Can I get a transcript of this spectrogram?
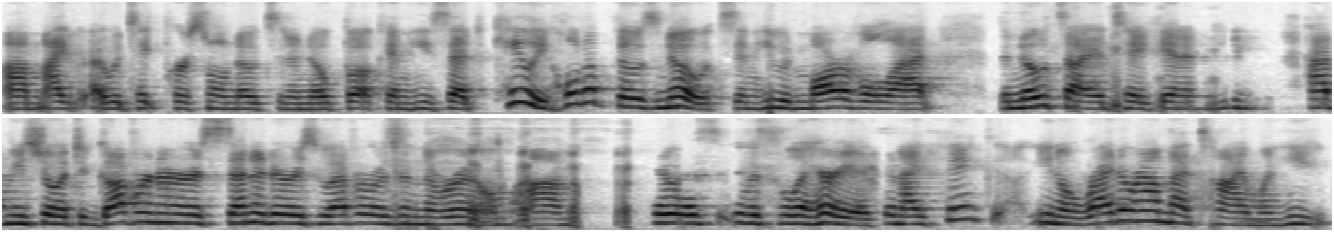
um, I, I, would take personal notes in a notebook. And he said, Kayleigh, hold up those notes. And he would marvel at the notes I had taken. And he'd have me show it to governors, senators, whoever was in the room. Um, it was, it was hilarious. And I think, you know, right around that time when he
